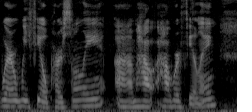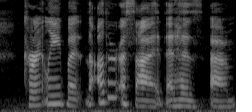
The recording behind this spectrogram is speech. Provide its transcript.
where we feel personally, um, how how we're feeling currently. But the other aside that has um,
